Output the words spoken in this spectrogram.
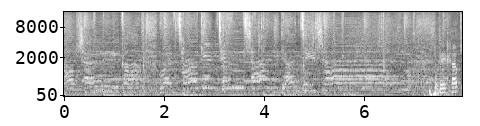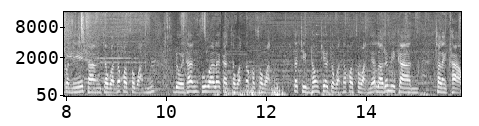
ตอบฉันก่อนว่าเธอคิดถึงฉันอย่างที่ฉัน สวัสดีครับ วันนี้ทางจังหวัดนครสวรรค์ โดยท่านผู้ว่าราชการจังหวัดนครสวรรค์และทีมท่องเที่ยวจังหวัดนครสวรรค์เนี่ยเราได้มีการแถลงข่าว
